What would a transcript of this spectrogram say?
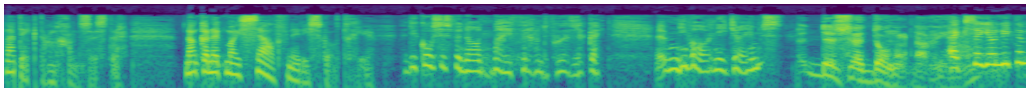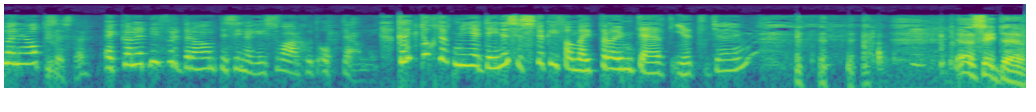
laat ek dan gaan, suster. Dan kan ek myself net die skuld gee. Die kos is vanaand my verantwoordelikheid. Eh, Nie waar nie, James? Dis 'n donderdag ja. Ek sê jou nietemin help, suster. Ek kan dit nie verdra om te sien hoe jy swaar goed optel nie. Kyk tog dat meneer Dennis 'n stukkie van my pruimtert eet, James. Ja, sy het 'n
